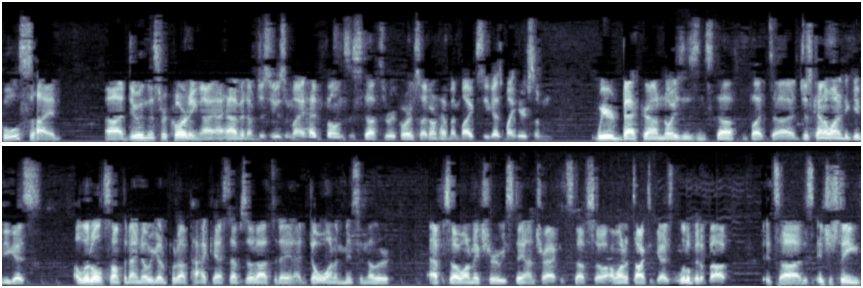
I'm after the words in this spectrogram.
poolside uh, doing this recording. I, I have it. I'm just using my headphones and stuff to record, so I don't have my mic, so you guys might hear some weird background noises and stuff. But uh, just kind of wanted to give you guys a little something. I know we got to put a podcast episode out today, and I don't want to miss another episode. I want to make sure we stay on track and stuff. So I want to talk to you guys a little bit about it's uh, this interesting.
